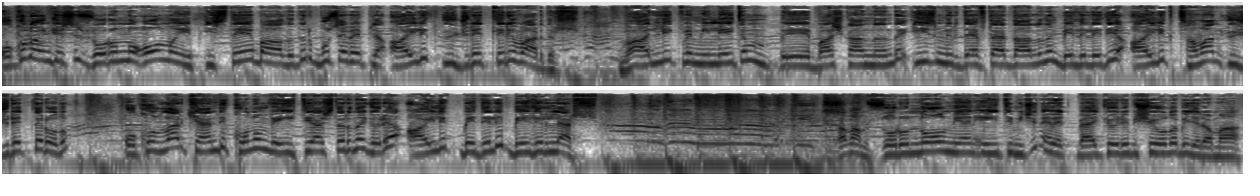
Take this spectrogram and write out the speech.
Okul öncesi zorunlu olmayıp isteğe bağlıdır. Bu sebeple aylık ücretleri vardır. Valilik ve Milli Eğitim e, Başkanlığı'nda İzmir Defterdarlığı'nın belirlediği aylık tavan ücretler olup okullar kendi konum ve ihtiyaçlarına göre aylık bedeli belirler. Tamam zorunlu olmayan eğitim için evet belki öyle bir şey olabilir ama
